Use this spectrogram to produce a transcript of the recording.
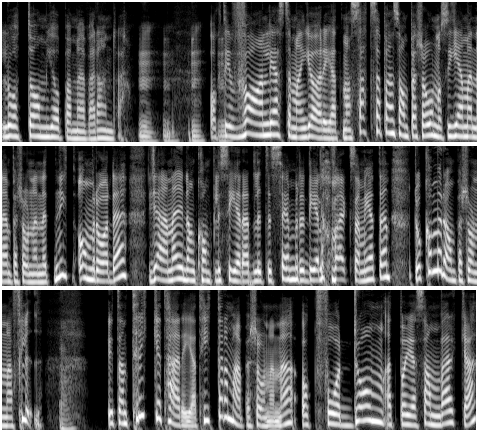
Låt dem jobba med varandra. Mm, mm, mm, Och det vanligaste man gör är att man satsar på en sån person och så ger man den personen ett nytt område, gärna i någon komplicerad, lite sämre del av verksamheten. Då kommer de personerna fly. Utan tricket här är att hitta de här personerna och få dem att börja samverka.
